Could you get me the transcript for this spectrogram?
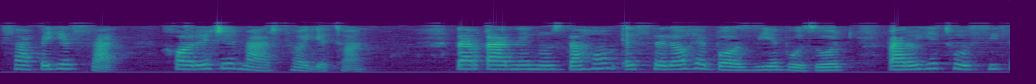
صفحه 100 خارج مرزهایتان در قرن نوزدهم اصطلاح بازی بزرگ برای توصیف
